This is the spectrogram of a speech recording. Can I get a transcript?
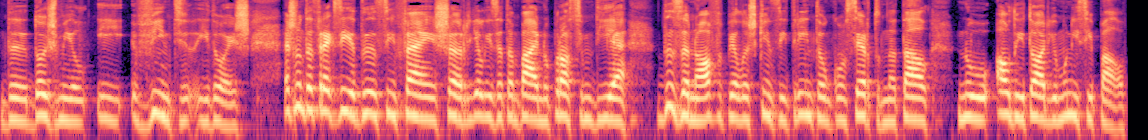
de 2022. A Junta de Freguesia de Sinfãs realiza também no próximo dia 19, pelas 15h30, um concerto de Natal no Auditório Municipal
